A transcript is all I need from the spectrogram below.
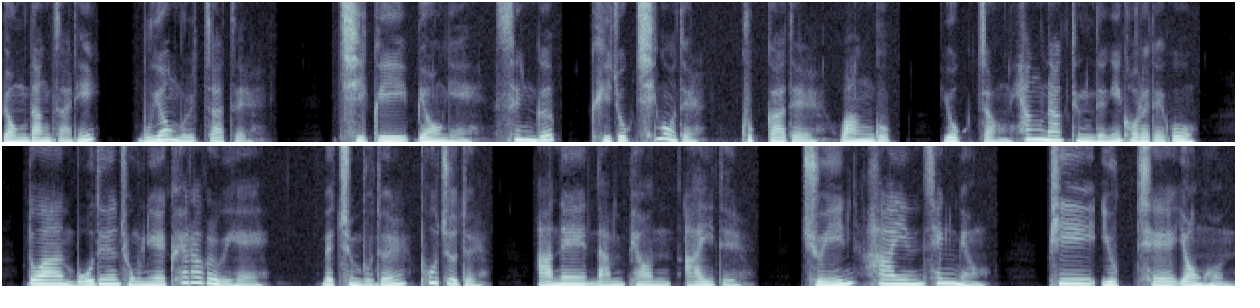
명당 자리, 무형 물자들, 직위, 명예, 승급, 귀족 칭호들, 국가들, 왕국, 욕정, 향락 등등이 거래되고 또한 모든 종류의 쾌락을 위해 매춘부들, 포주들, 아내, 남편, 아이들, 주인, 하인, 생명, 피, 육체, 영혼,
